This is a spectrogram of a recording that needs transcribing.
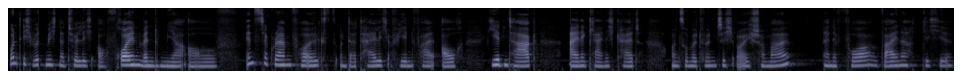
Und ich würde mich natürlich auch freuen, wenn du mir auf Instagram folgst und da teile ich auf jeden Fall auch jeden Tag eine Kleinigkeit. Und somit wünsche ich euch schon mal eine vorweihnachtliche,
